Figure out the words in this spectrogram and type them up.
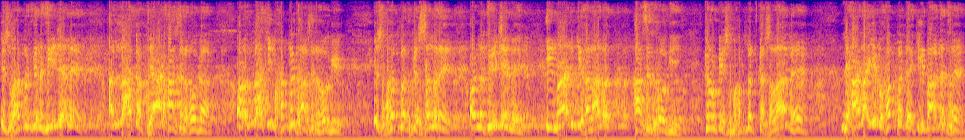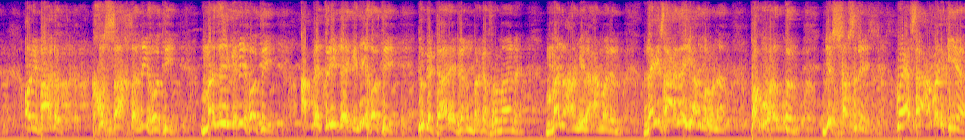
اس محبت کے نتیجے میں اللہ کا پیار حاصل ہوگا اور اللہ کی محبت حاصل ہوگی۔ اس محبت کے سمرے اور نتیجے میں ایمان کی حلاوت حاصل ہوگی۔ کیونکہ اس محبت کا ثواب ہے۔ لہذا یہ محبت ایک عبادت ہے اور عبادت خود ساختہ نہیں ہوتی، مرضی کی نہیں ہوتی، اپنے طریقے کی نہیں ہوتی۔ کیونکہ پیارے پیغمبر کا فرمان ہے، من عامر عملا لیس علیہ امرنا فهو رد. جس شخص نے کوئی ایسا عمل کیا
